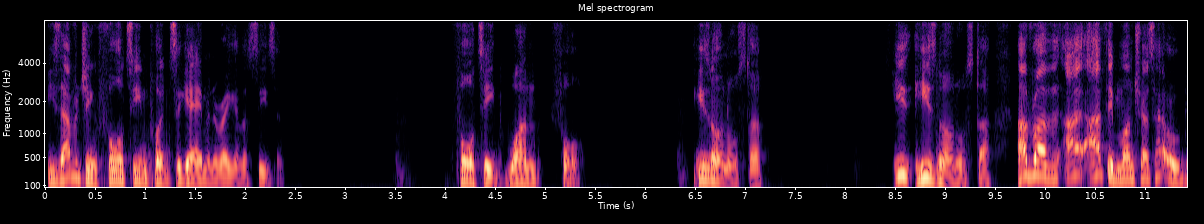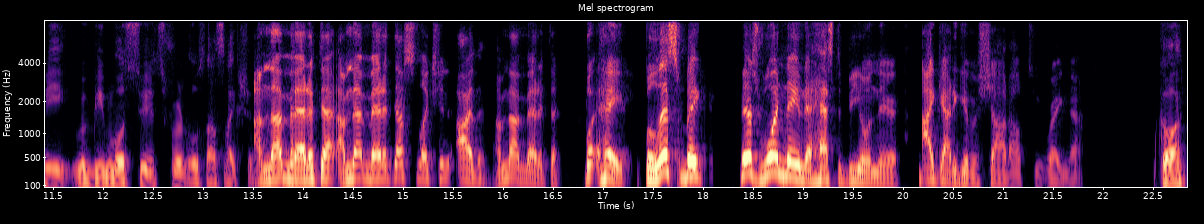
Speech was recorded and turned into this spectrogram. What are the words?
he's averaging 14 points a game in a regular season. 14, 1 4. He's not an all-star. He, he's not an all-star. I'd rather I, I think Montrezl Harrell would be would be more suited for an all-star selection. I'm not mad at that. I'm not mad at that selection either. I'm not mad at that. But hey, but let's make there's one name that has to be on there. I got to give a shout out to right now. Go on.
